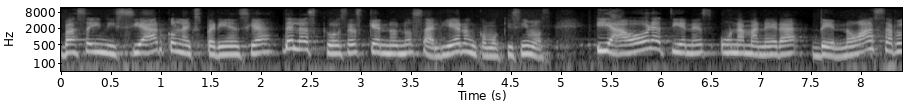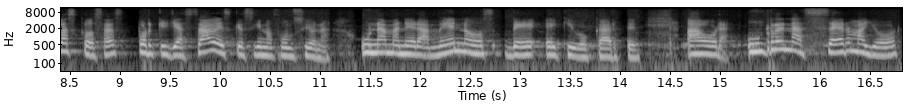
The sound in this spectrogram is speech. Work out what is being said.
vas a iniciar con la experiencia de las cosas que no nos salieron como quisimos. Y ahora tienes una manera de no hacer las cosas porque ya sabes que si no funciona. Una manera menos de equivocarte. Ahora, un renacer mayor,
